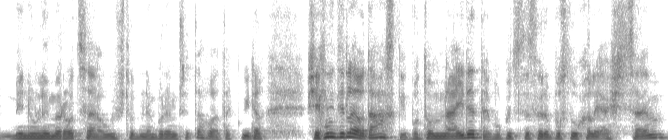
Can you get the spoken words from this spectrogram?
minulém roce a už to nebudeme přetahovat? Takový ta... Všechny tyhle otázky potom najdete, pokud jste se doposlouchali až sem,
